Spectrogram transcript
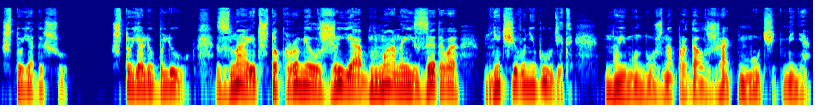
что я дышу, что я люблю. Знает, что кроме лжи и обмана из этого ничего не будет, но ему нужно продолжать мучить меня.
